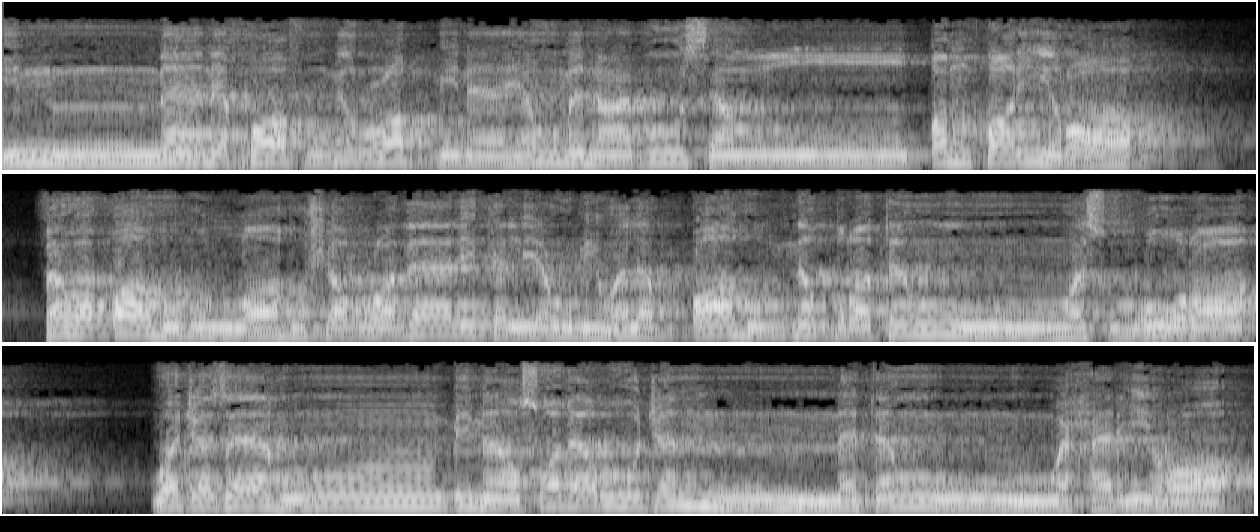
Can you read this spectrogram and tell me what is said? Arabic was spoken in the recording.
إِنَّا نَخَافُ مِن رَّبِّنَا يَوْمًا عَبُوسًا قَمْطَرِيرًا فَوَقَاهُمُ اللَّهُ شَرَّ ذَٰلِكَ الْيَوْمِ وَلَقَّاهُمْ نَضْرَةً وَسُرُورًا وَجَزَاهُم بِمَا صَبَرُوا جَنَّةً وَحَرِيرًا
